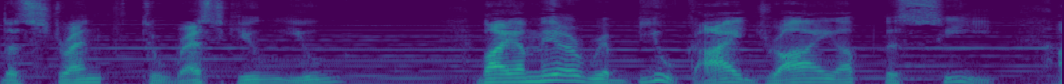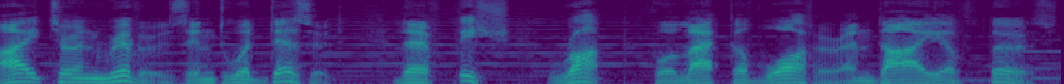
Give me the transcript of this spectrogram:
the strength to rescue you? By a mere rebuke I dry up the sea. I turn rivers into a desert. Their fish rot for lack of water and die of thirst.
